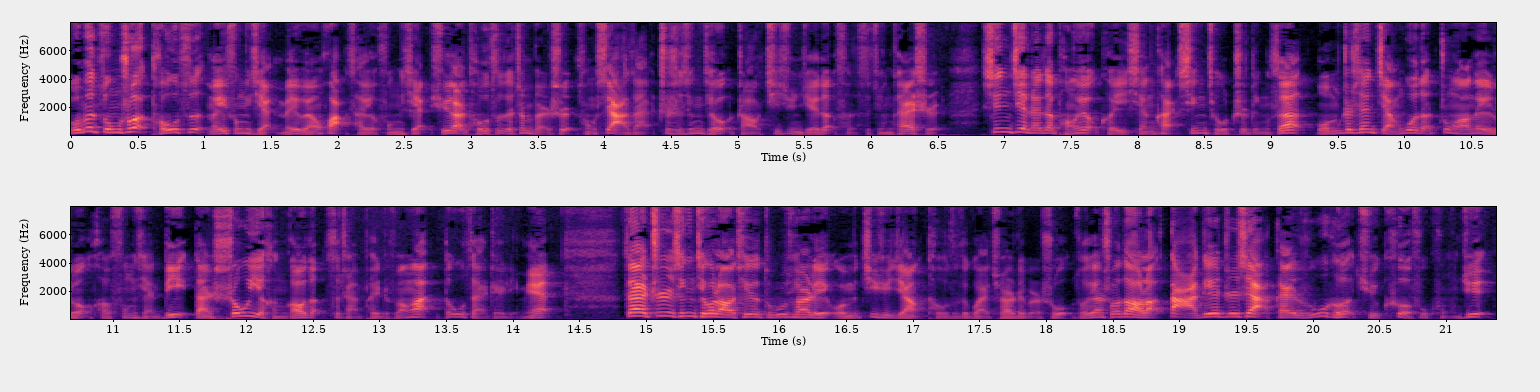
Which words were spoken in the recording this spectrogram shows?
我们总说投资没风险，没文化才有风险。学点投资的真本事，从下载知识星球找齐俊杰的粉丝群开始。新进来的朋友可以先看《星球置顶三》，我们之前讲过的重要内容和风险低但收益很高的资产配置方案都在这里面。在知识星球老七的读书圈里，我们继续讲《投资的怪圈》这本书。昨天说到了大跌之下该如何去克服恐惧。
